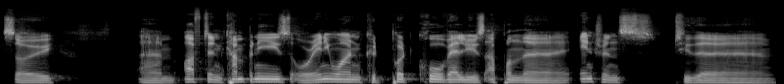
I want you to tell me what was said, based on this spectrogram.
So, um, often companies or anyone could put core values up on the entrance to the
